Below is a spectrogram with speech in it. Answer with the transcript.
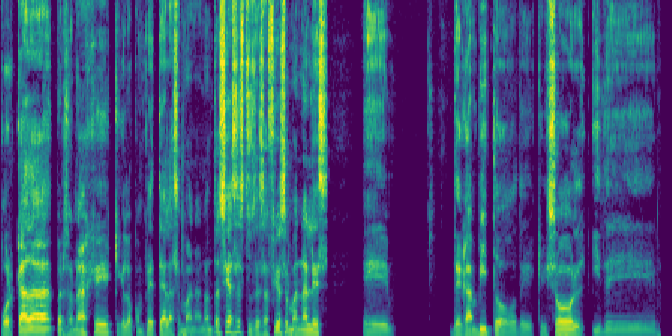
por cada personaje que lo complete a la semana, ¿no? Entonces, si haces tus desafíos semanales de Gambito, de Crisol y de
